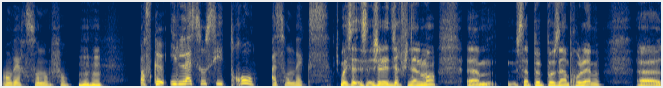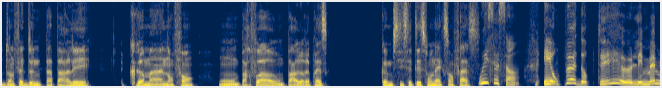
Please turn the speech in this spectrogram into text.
envers son enfant. Mhm. Parce qu'il l'associe trop à son ex. Oui, j'allais dire finalement, euh, ça peut poser un problème euh, dans le fait de ne pas parler comme à un enfant. On, parfois, on parlerait presque comme si c'était son ex en face. Oui, c'est ça. Et on peut adopter euh, les mêmes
